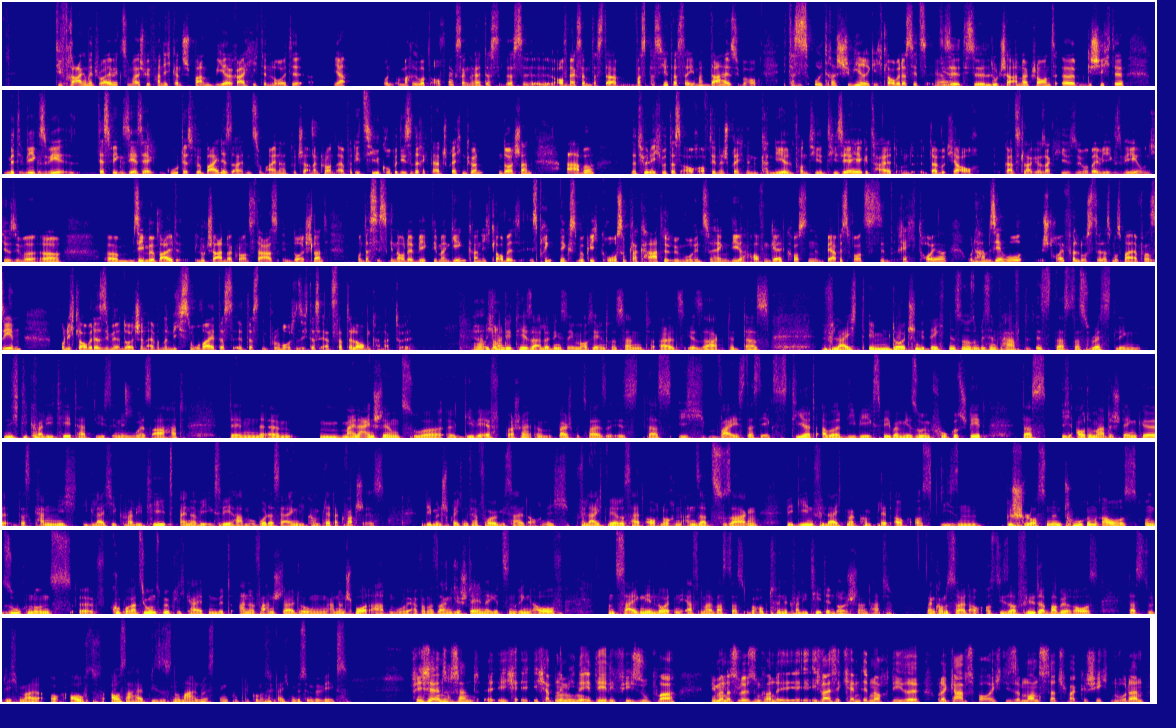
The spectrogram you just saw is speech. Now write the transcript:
die Frage mit Ryback zum Beispiel fand ich ganz spannend. Wie erreiche ich denn Leute, ja, und, und mache überhaupt Aufmerksamkeit, dass, dass, äh, aufmerksam, dass da was passiert, dass da jemand da ist überhaupt. Das ist ultra schwierig. Ich glaube, dass jetzt Ja. diese, diese Lucha Underground-Geschichte mit WXW deswegen sehr, sehr gut ist für beide Seiten. Zum einen hat Lucha Underground einfach die Zielgruppe, die sie direkt ansprechen können in Deutschland, aber natürlich wird das auch auf den entsprechenden Kanälen von TNT-Serie geteilt und da wird ja auch ganz klar gesagt, hier sind wir bei WXW und hier sind wir, äh, äh, sehen wir bald Lucha Underground Stars in Deutschland. Und das ist genau der Weg, den man gehen kann. Ich glaube, es, es bringt nichts, wirklich große Plakate irgendwo hinzuhängen, die Haufen Geld kosten. Werbespots sind recht teuer und haben sehr hohe Streuverluste. Das muss man einfach sehen. Und ich glaube, da sind wir in Deutschland einfach noch nicht so weit, dass, äh, dass eine Promotion sich das ernsthaft erlauben kann aktuell. Ja, ich fand die These allerdings eben auch sehr interessant, als ihr sagtet, dass vielleicht im deutschen Gedächtnis nur so ein bisschen verhaftet ist, dass das Wrestling nicht die Qualität hat, die es in den USA hat. Denn ähm, meine Einstellung zur äh, GWF äh, beispielsweise ist, dass ich weiß, dass die existiert, aber die WXW bei mir so im Fokus steht, dass ich automatisch denke, das kann nicht die gleiche Qualität einer WXW haben, obwohl das ja eigentlich kompletter Quatsch ist. Dementsprechend verfolge ich es halt auch nicht. Vielleicht wäre es halt auch noch ein Ansatz zu sagen, wir gehen vielleicht mal komplett auch aus diesen geschlossenen Touren raus und suchen uns äh, Kooperationsmöglichkeiten mit anderen Veranstaltungen, anderen Sportarten, wo wir einfach mal sagen, wir stellen da jetzt einen Ring auf und zeigen den Leuten erstmal, was das überhaupt für eine Qualität in Deutschland hat. Dann kommst du halt auch aus dieser Filterbubble raus, dass du dich mal auch aus, außerhalb dieses normalen Wrestling-Publikums vielleicht ein bisschen bewegst. Finde ich sehr interessant. Ich, ich habe nämlich eine Idee, die finde ich super, wie man das lösen konnte. Ich weiß, ihr kennt ihr noch diese, oder gab es bei euch diese Monster Truck-Geschichten, wo dann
